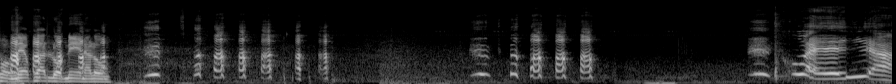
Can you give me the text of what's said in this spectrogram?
ผมเรียกเพื่อนรวมนี่นะลุง คุย เฮีย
